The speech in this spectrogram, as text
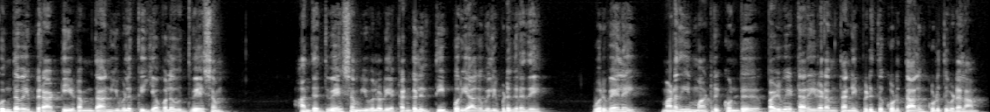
குந்தவை பிராட்டியிடம்தான் இவளுக்கு எவ்வளவு துவேஷம். அந்த துவேஷம் இவளுடைய கண்களில் தீப்பொறியாக வெளிப்படுகிறதே. ஒருவேளை மனதையும் மாற்றிக்கொண்டு பழுவேட்டரையரிடம் தன்னை பிடித்துக் கொடுத்தாலும் கொடுத்து விடலாம்.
